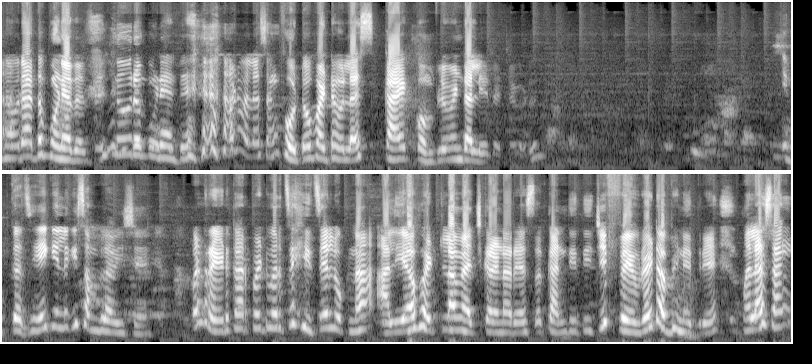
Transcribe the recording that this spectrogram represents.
नवरा आता पुण्यात असेल नवरा पुण्यात आहे. पण मला सांग फोटो पाठवलास काय कॉम्प्लिमेंट आली आहे त्याच्याकडून? इतकंच. हे केलं की संपला विषय. पण रेड कार्पेटवरचे हिचे लोक ना आलिया भटला मॅच करणारे असतात. कारण ती तिची फेवरेट अभिनेत्री आहे. मला सांग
